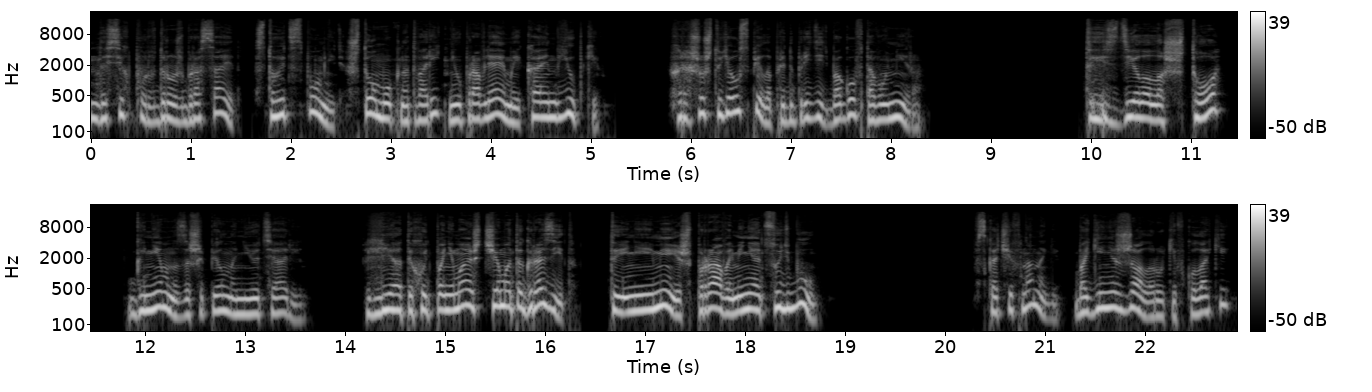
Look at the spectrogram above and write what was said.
До сих пор в дрожь бросает, стоит вспомнить, что мог натворить неуправляемый Каин в юбке. Хорошо, что я успела предупредить богов того мира. «Ты сделала что?» — гневно зашипел на нее Теорин. «Леа, ты хоть понимаешь, чем это грозит? Ты не имеешь права менять судьбу!» Вскочив на ноги, богиня сжала руки в кулаки,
